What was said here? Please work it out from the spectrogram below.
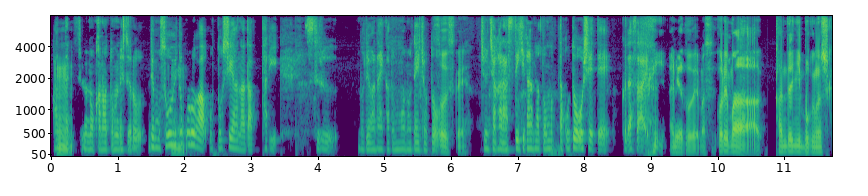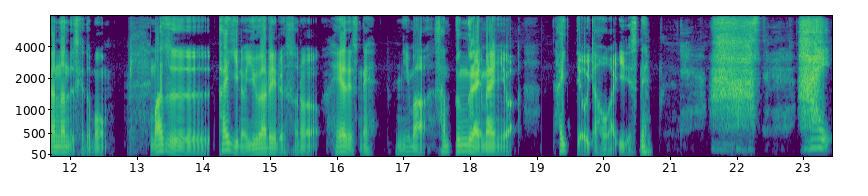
あったりするのかなと思うんですけど、でもそういうところが落とし穴だったりするのではないかと思うので、ちょっと、そうですね。純ちゃんから素敵だなと思ったことを教えてください。はいありがとうございます。これまあ、完全に僕の主観なんですけども、まず、会議の URL、その部屋ですね、には3分ぐらい前には入っておいた方がいいですね。あーはい。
